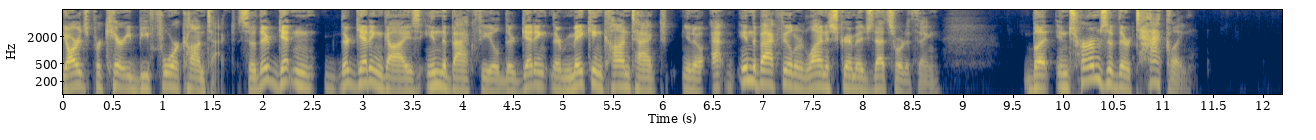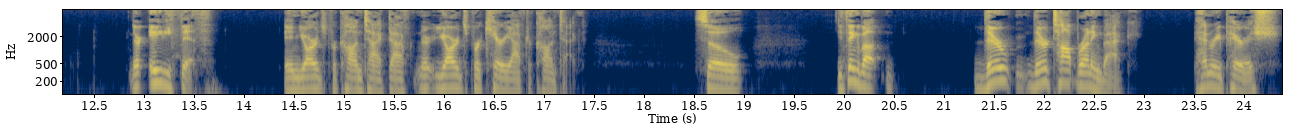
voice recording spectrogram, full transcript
yards per carry before contact. So they're getting they're getting guys in the backfield. They're getting they're making contact, you know, at, in the backfield or line of scrimmage, that sort of thing. But in terms of their tackling, they're 85th in yards per contact after yards per carry after contact. So you think about their their top running back, Henry Parrish,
